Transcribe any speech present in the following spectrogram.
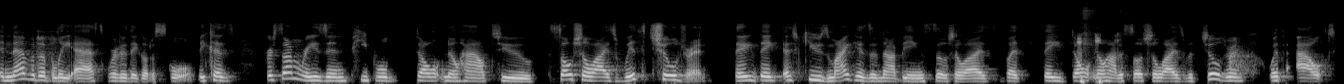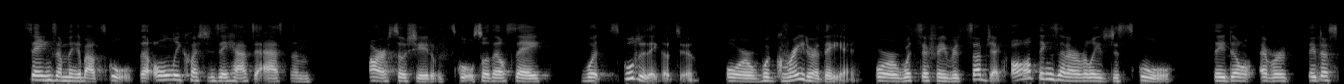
inevitably ask where do they go to school? Because for some reason people don't know how to socialize with children. They they accuse my kids of not being socialized but they don't know how to socialize with children without saying something about school. The only questions they have to ask them are associated with school. So they'll say what school do they go to? Or what grade are they in? Or what's their favorite subject? All things that are related to school they don't ever they just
